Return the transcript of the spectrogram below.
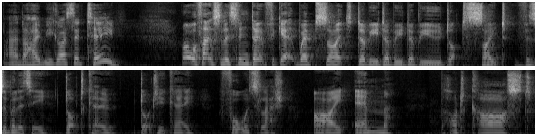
and I hope you guys did too. Right, well, thanks for listening. Don't forget website www.sitevisibility.co.uk forward slash IM podcast.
